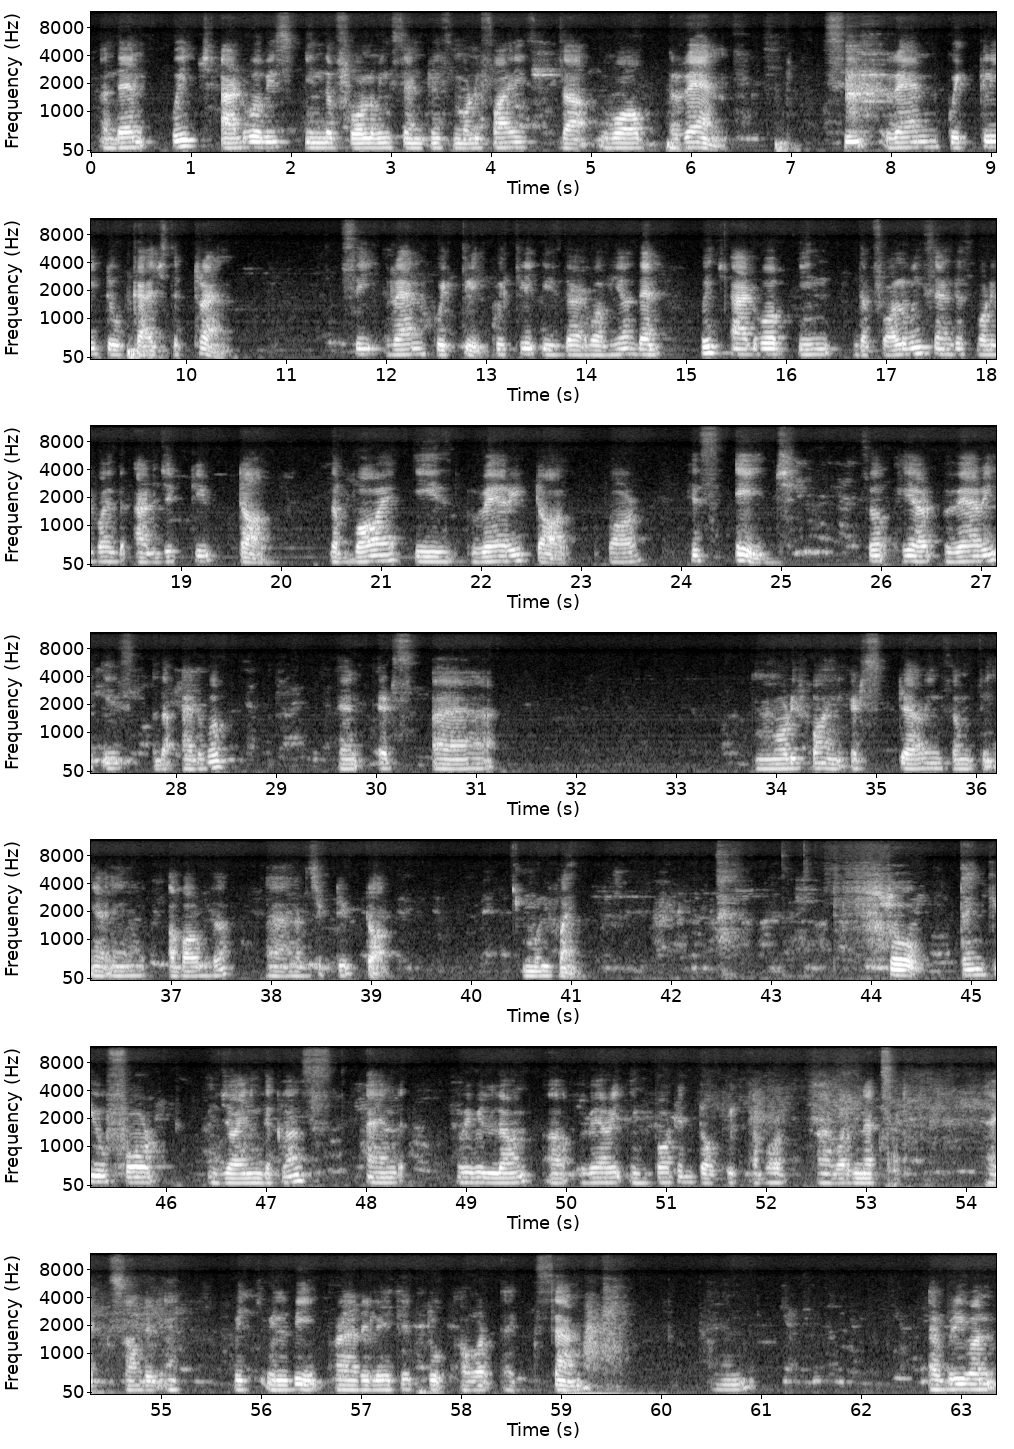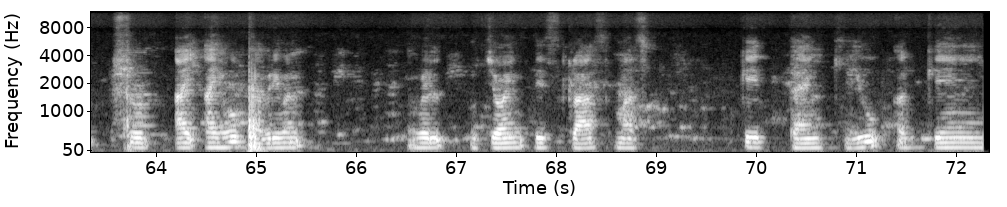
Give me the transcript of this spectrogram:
And then, which adverb is in the following sentence modifies the verb ran? She ran quickly to catch the train. She ran quickly. Quickly is the adverb here. Then, which adverb in the following sentence modifies the adjective tall? The boy is very tall for his age. So here, very is the adverb, and it's uh, modifying. It's telling something uh, about the uh, adjective tall. Modifying. So thank you for joining the class, and we will learn a very important topic about our next exam, which will be uh, related to our exam. And everyone should, I, I hope everyone will join this class must. Okay, thank you again.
